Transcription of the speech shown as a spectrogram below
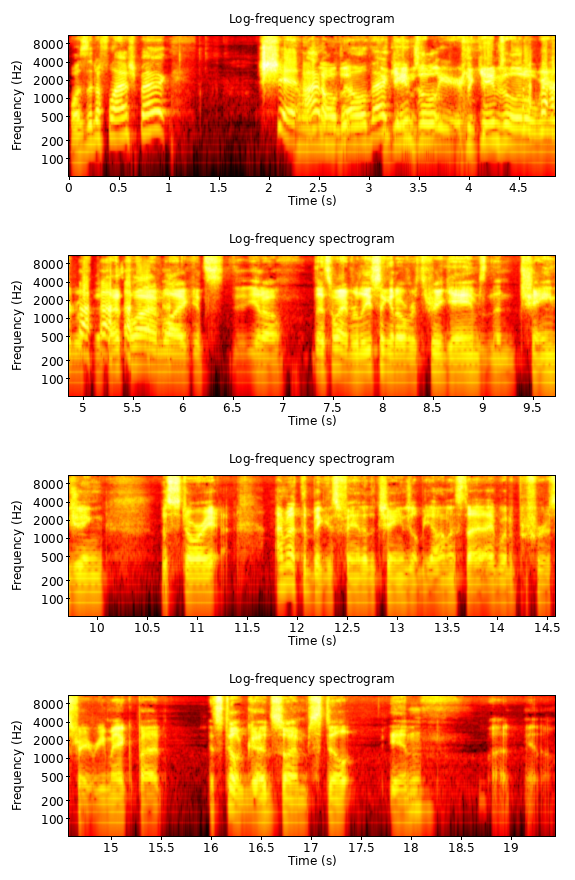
Was it a flashback? Shit, I don't, the- know. That the game's, a, weird. The game's a little weird with it. That's why I'm like, it's you know, that's why I'm releasing it over three games and then changing the story. I'm not the biggest fan of the change. I'll be honest. I, I would have preferred a straight remake, but it's still good, so I'm still in. But you know,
